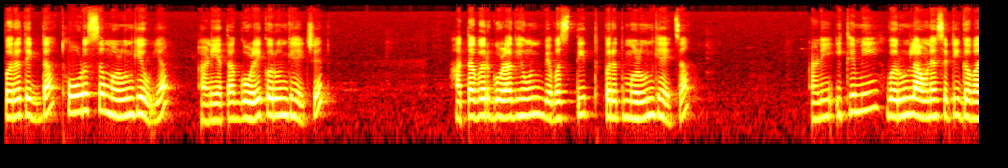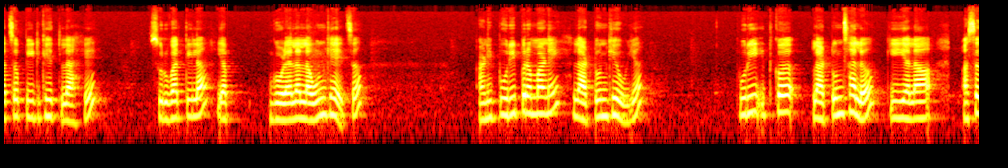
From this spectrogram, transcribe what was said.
परत एकदा थोडंसं मळून घेऊया आणि आता गोळे करून घ्यायचेत. हातावर गोळा घेऊन व्यवस्थित परत मळून घ्यायचा. आणि इथे मी वरून लावण्यासाठी गव्हाचं पीठ घेतलं आहे. सुरुवातीला या गोळ्याला लावून घ्यायचं. आणि पुरीप्रमाणे लाटून घेऊया. पुरी इतकं लाटून झालं की याला असं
